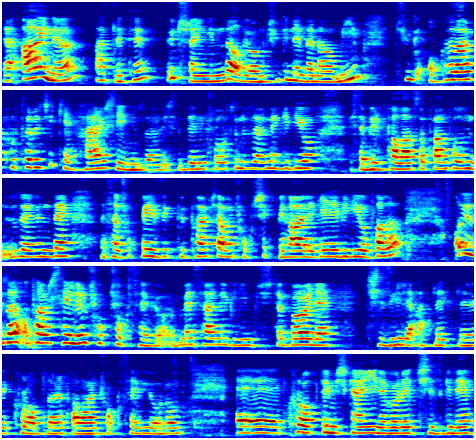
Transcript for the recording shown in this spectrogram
Yani aynı atletin 3 rengini de alıyorum. Çünkü neden almayayım? Çünkü o kadar kurtarıcı ki her şeyin üzerine. işte denim şortun üzerine gidiyor. İşte bir palazzo pantolonun üzerinde mesela çok basic bir parça ama çok şık bir hale gelebiliyor falan. O yüzden o tarz şeyleri çok çok seviyorum. Mesela ne bileyim işte böyle çizgili atletleri, cropları falan çok seviyorum. Ee, crop demişken yine böyle çizgili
